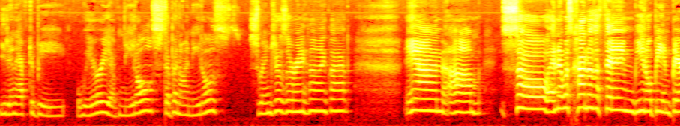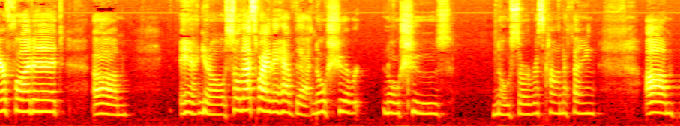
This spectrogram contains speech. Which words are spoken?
you didn't have to be weary of needles, stepping on needles, syringes, or anything like that. And um, so, and it was kind of the thing, you know, being barefooted. Um, and, you know, so that's why they have that no shirt, no shoes, no service kind of thing. Um,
